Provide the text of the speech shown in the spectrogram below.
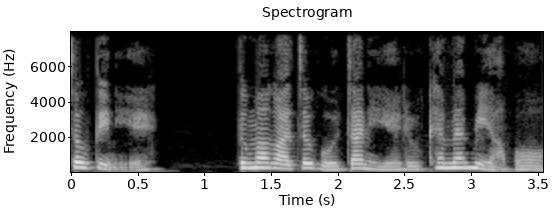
ကျုပ်သိနေတယ်သူမကကျုပ်ကိုကြိုက်နေရဲ့လို့ခံမမိတာပေါ့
